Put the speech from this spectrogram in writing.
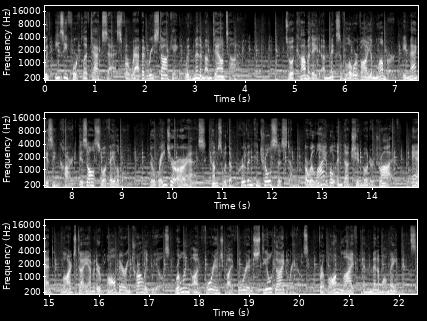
with easy forklift access for rapid restocking with minimum downtime. To accommodate a mix of lower volume lumber, a magazine cart is also available. The Ranger RS comes with a proven control system, a reliable induction motor drive, and large diameter ball bearing trolley wheels rolling on 4 inch by 4 inch steel guide rails for long life and minimal maintenance.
